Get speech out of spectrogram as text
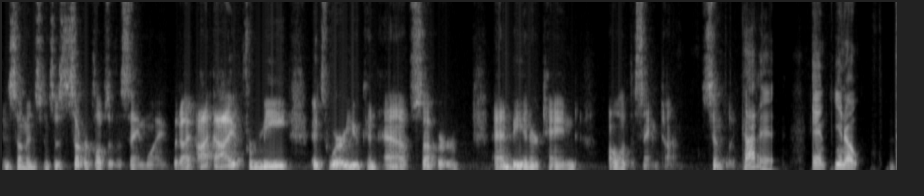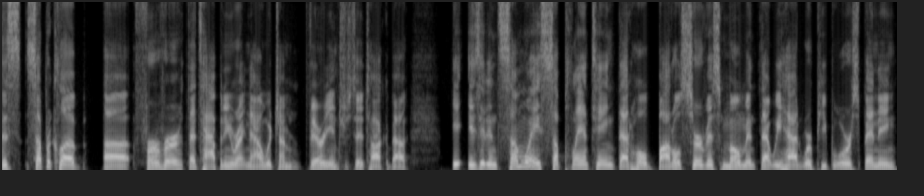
in some instances. Supper clubs are the same way. But I, I, I, for me, it's where you can have supper and be entertained all at the same time, simply. Got it. And, you know, this supper club uh, fervor that's happening right now, which I'm very interested to talk about, is it in some way supplanting that whole bottle service moment that we had where people were spending,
